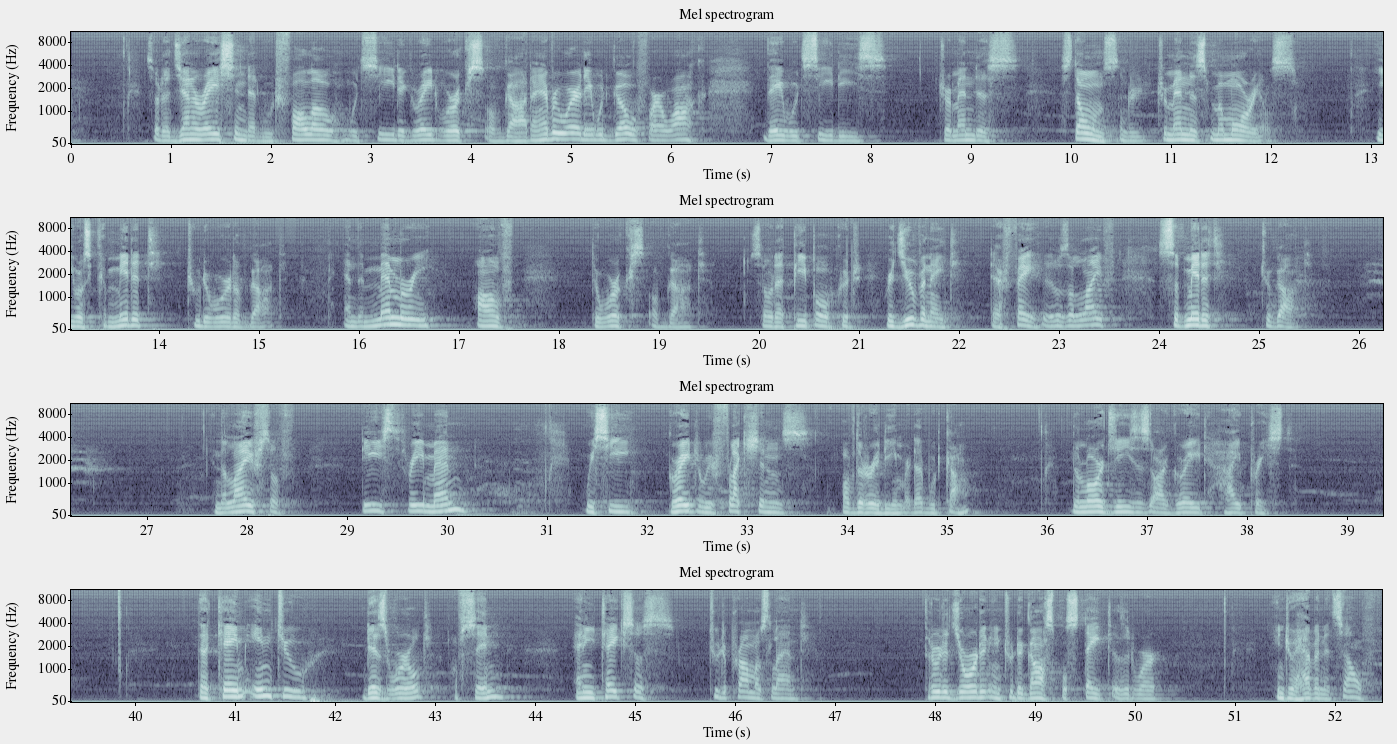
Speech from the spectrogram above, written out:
So the generation that would follow would see the great works of God. And everywhere they would go for a walk, they would see these tremendous stones and tremendous memorials. He was committed to the Word of God and the memory of the works of God so that people could rejuvenate their faith. It was a life submitted to God. In the lives of these three men, we see great reflections of the Redeemer that would come. The Lord Jesus, our great high priest, that came into this world of sin, and he takes us to the promised land through the Jordan into the gospel state, as it were, into heaven itself.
